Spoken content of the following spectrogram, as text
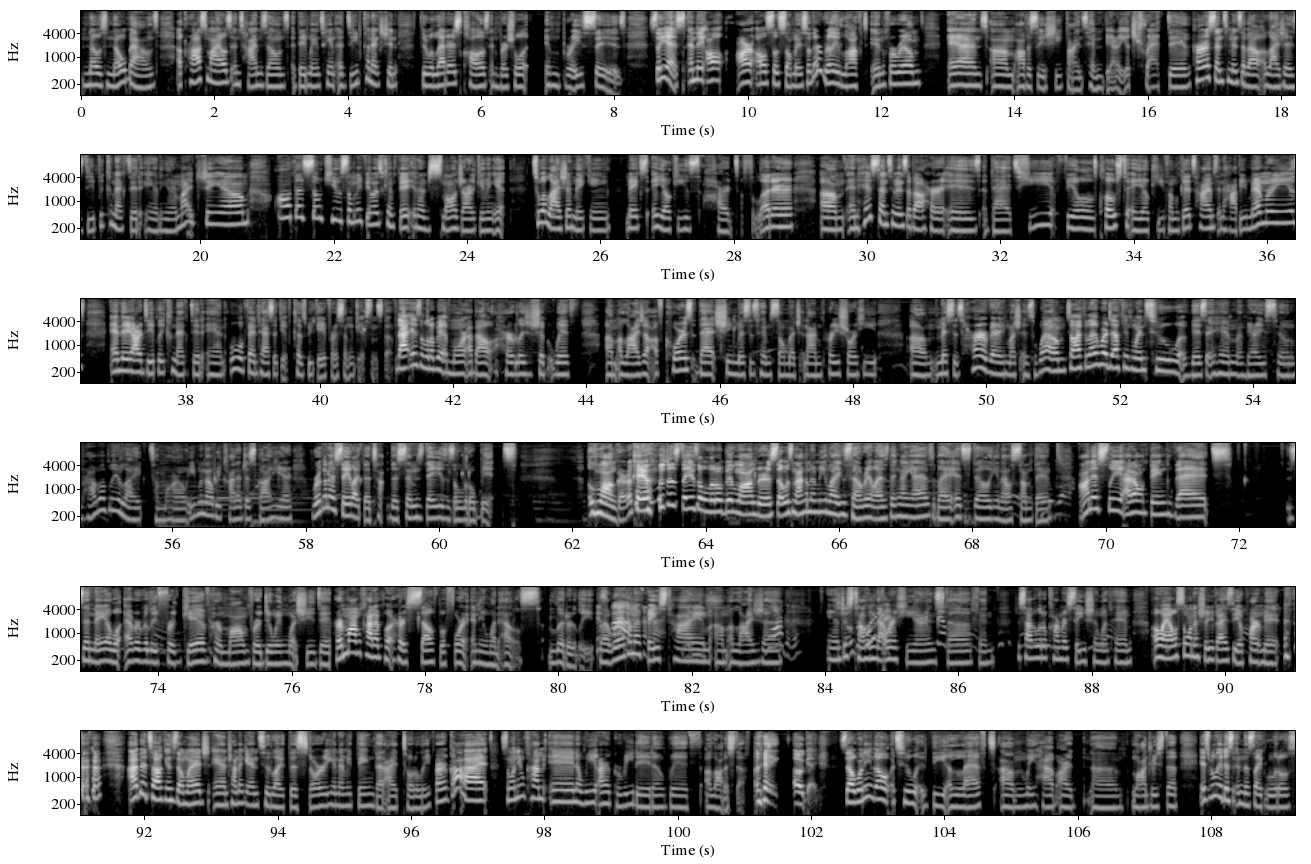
knows no bounds. Across miles and time zones, they maintain a deep connection through letters, calls, and virtual embraces. So yes, and they all are also soulmates, so they're really locked in for real. And um, obviously, she finds him very attractive. Her sentiments about Elijah is deeply connected, and you're my jam. Oh, that's so cute. So many feelings can fit in a small jar, giving it to Elijah, making makes Aoki's heart flutter. Um, and his sentiments about her is that he feels close to Aoki from good times and happy memories, and they are deeply connected. And oh, fantastic gift because we gave her some gifts and stuff. That is a little bit more about her relationship with um, Elijah. Of course, that she misses him so much, and I'm pretty sure he um, misses her very much as well. So I feel like we're definitely going to visit him very soon, probably like tomorrow. Even though we kind of just got here, we're gonna say like the the Sims days is a little bit longer. Okay, just say it's a little bit longer, so it's not gonna be like so realistic, I guess, but it's still you know something. Honestly, I don't think that Zanaya will ever really forgive her mom for doing what she did. Her mom kind of put herself before anyone else, literally. But we're gonna FaceTime um, Elijah and just tell him that we're here and stuff and just have a little conversation with him. Oh, I also want to show you guys the apartment. I've been talking so much and trying to get into like the story and everything that I totally forgot. So when you come in, we are greeted with a lot of stuff. Okay, okay. So when you go to the left, um, we have our uh, laundry stuff. It's really just in this like little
